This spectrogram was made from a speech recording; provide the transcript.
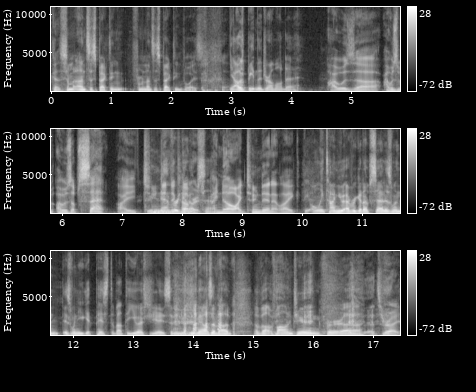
because someone unsuspecting from an unsuspecting voice. Yeah, I was beating the drum all day. I was uh, I was I was upset. I tuned never into get coverage. upset. I know. I tuned in at like The only time you ever get upset is when is when you get pissed about the USGA sending you emails about about volunteering for. Uh, that's right.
